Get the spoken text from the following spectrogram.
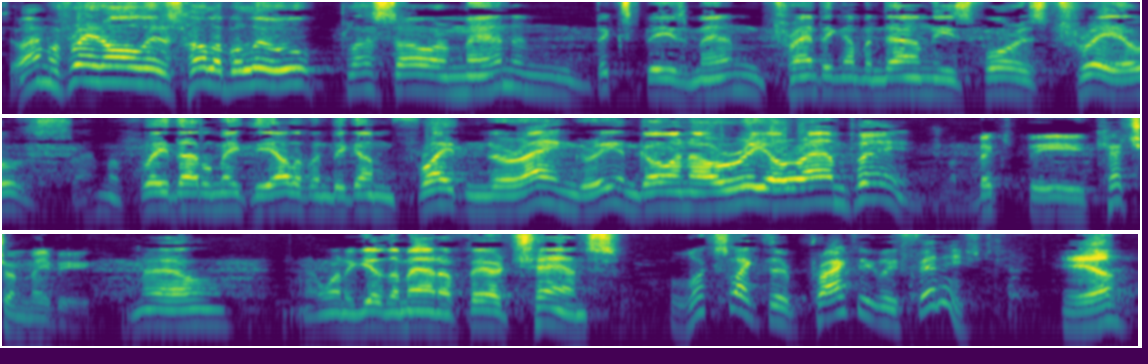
So I'm afraid all this hullabaloo, plus our men and Bixby's men tramping up and down these forest trails, I'm afraid that'll make the elephant become frightened or angry and go on a real rampage. Bixby catch him, maybe. Well, I want to give the man a fair chance. Looks like they're practically finished. Yeah.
